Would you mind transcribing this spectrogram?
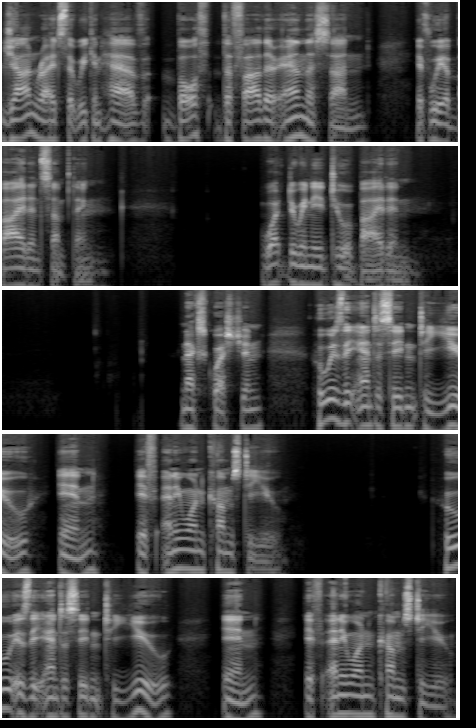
John writes that we can have both the Father and the Son if we abide in something. What do we need to abide in? Next question Who is the antecedent to you in if anyone comes to you? Who is the antecedent to you in if anyone comes to you?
